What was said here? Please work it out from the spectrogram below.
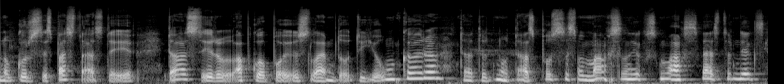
nu, kuras es pastāstīju, tās ir apkopojusi Lemdota Junkara, tātad no nu, tās puses mākslinieks, mākslas vēsturnieks,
